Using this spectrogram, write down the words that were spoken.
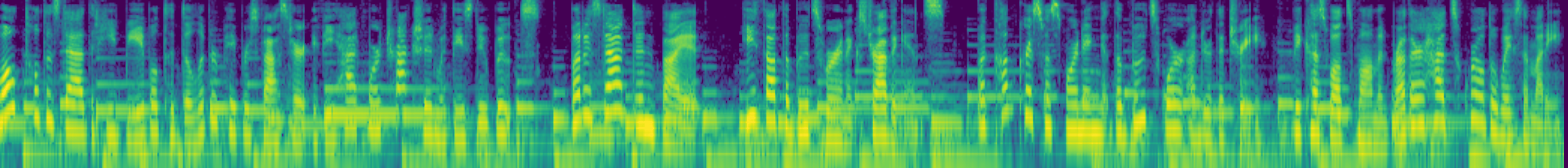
Walt told his dad that he'd be able to deliver papers faster if he had more traction with these new boots. But his dad didn't buy it. He thought the boots were an extravagance. But come Christmas morning, the boots were under the tree, because Walt's mom and brother had squirreled away some money.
